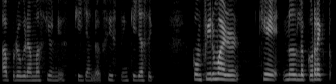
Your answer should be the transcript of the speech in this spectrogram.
a programaciones que ya no existen, que ya se confirmaron que no es lo correcto.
